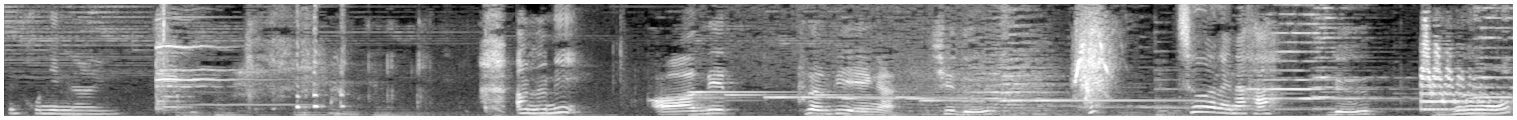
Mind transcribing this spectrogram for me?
เป็นคนยังไง เอาแล้วนี่ อ๋อ นี่เพื่อนพี่เองอะ ชื่อดื้อชื่ออะไรนะคะ ดื้อบรูธ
